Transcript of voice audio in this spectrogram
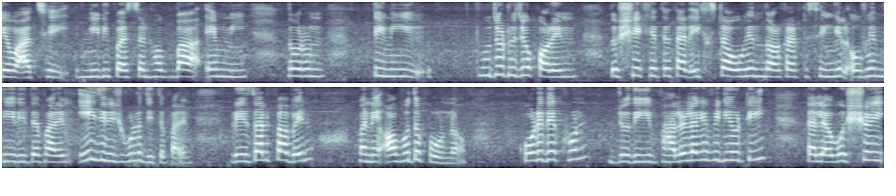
কেউ আছে নিডি পার্সন হোক বা এমনি, ধরুন তিনি পুজো টুজো করেন, তো সেক্ষেত্রে তার এক্সট্রা ওভেন দরকার, একটা সিঙ্গেল ওভেন দিয়ে দিতে পারেন, এই জিনিসগুলো দিতে পারেন। রেজাল্ট পাবেন মানে অভূতপূর্ণ। করে দেখুন, যদি ভালো লাগে ভিডিওটি, তাহলে অবশ্যই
